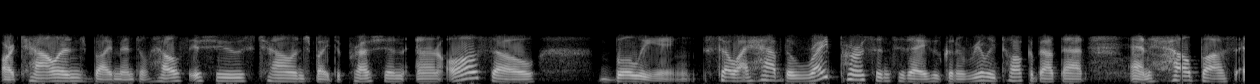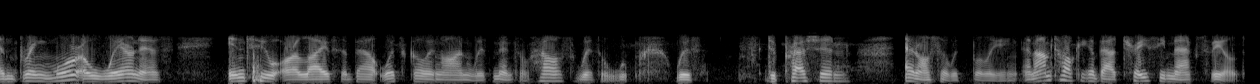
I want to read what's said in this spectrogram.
are challenged by mental health issues, challenged by depression, and also bullying. So I have the right person today who's going to really talk about that and help us and bring more awareness into our lives about what's going on with mental health, with with depression, and also with bullying. And I'm talking about Tracey Maxfield,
